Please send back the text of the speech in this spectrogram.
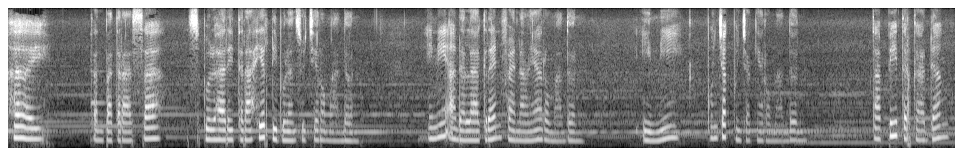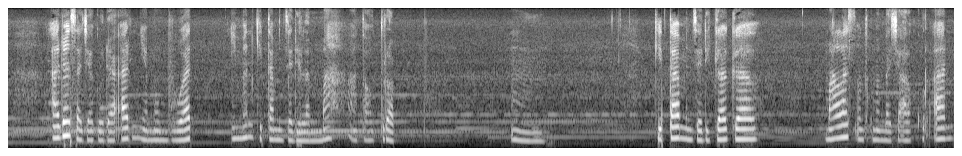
Hai, tanpa terasa 10 hari terakhir di bulan suci Ramadan. Ini adalah grand finalnya Ramadan. Ini puncak-puncaknya Ramadan. Tapi terkadang ada saja godaan yang membuat iman kita menjadi lemah atau drop. Hmm, kita menjadi gagal, malas untuk membaca Al-Quran,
